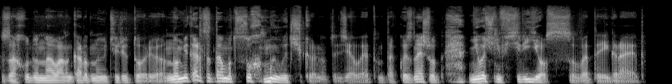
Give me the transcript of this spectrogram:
захода на авангардную территорию. Но мне кажется, там вот с ухмылочкой он это делает. Он такой, знаешь, вот не очень всерьез в это играет.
